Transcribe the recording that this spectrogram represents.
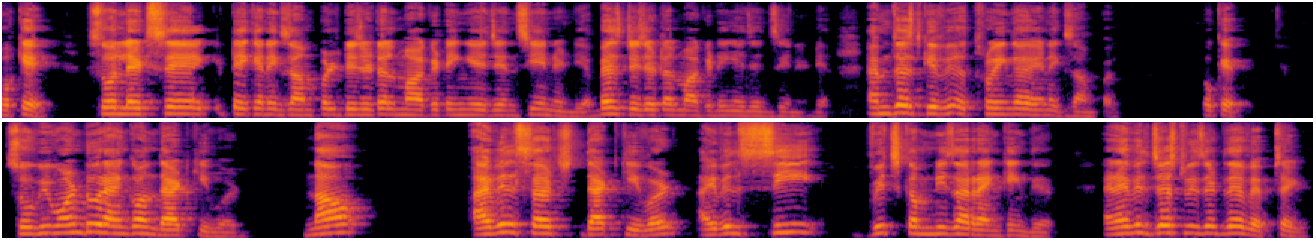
okay. So let's say take an example digital marketing agency in india best digital marketing agency in india. I'm just giving throwing an example. Okay so we want to rank on that keyword. Now i will search that keyword. I will see which companies are ranking there. And i will just visit their website.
